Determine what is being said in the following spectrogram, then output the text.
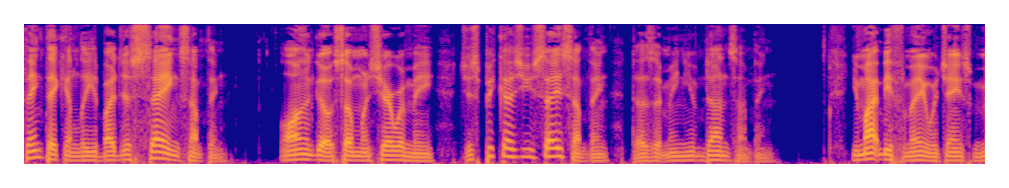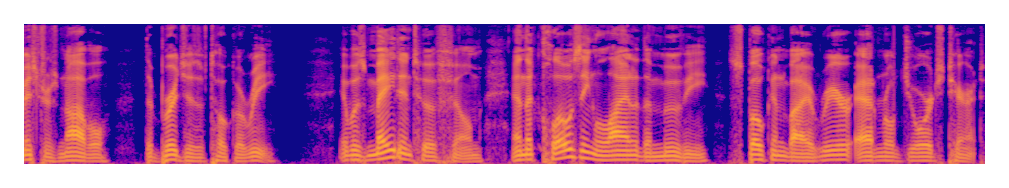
think they can lead by just saying something. Long ago, someone shared with me just because you say something doesn't mean you've done something. You might be familiar with James Michener's novel, The Bridges of Toko-Ri. It was made into a film, and the closing line of the movie spoken by Rear Admiral George Tarrant.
